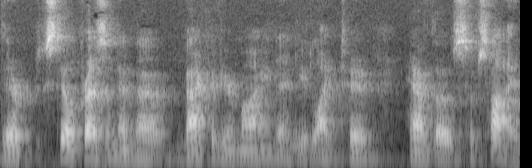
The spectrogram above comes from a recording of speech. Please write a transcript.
they're still present in the back of your mind, and you'd like to have those subside.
